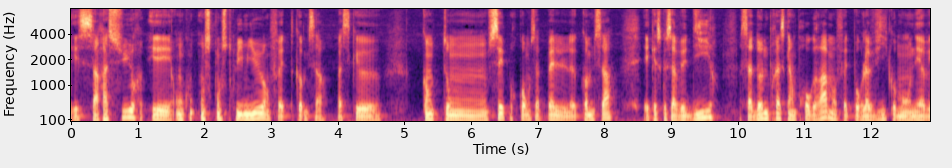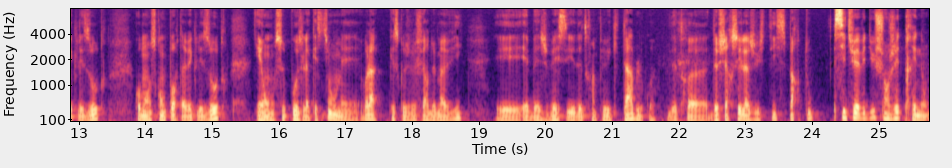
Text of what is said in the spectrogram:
et ça rassure et on, on se construit mieux en fait comme ça parce que quand on sait pourquoi on s'appelle comme ça et qu'est-ce que ça veut dire, ça donne presque un programme en fait pour la vie, comment on est avec les autres, comment on se comporte avec les autres, et on se pose la question, mais voilà, qu'est-ce que je vais faire de ma vie? Et, et, ben, je vais essayer d'être un peu équitable, quoi, d'être, euh, de chercher la justice partout. Si tu avais dû changer de prénom,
